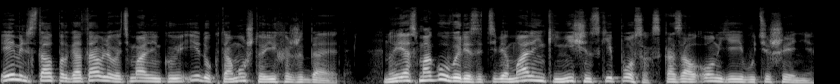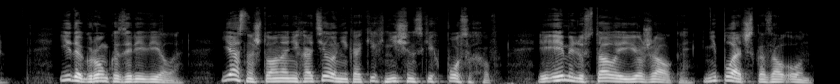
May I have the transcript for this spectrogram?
Эмиль стал подготавливать маленькую Иду к тому, что их ожидает. «Но я смогу вырезать тебе маленький нищенский посох», — сказал он ей в утешение. Ида громко заревела — Ясно, что она не хотела никаких нищенских посохов, и Эмилю стало ее жалко. «Не плачь», — сказал он,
